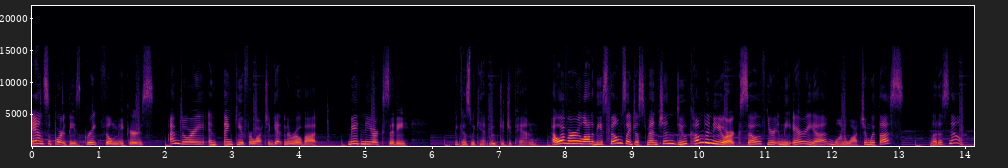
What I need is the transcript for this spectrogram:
and support these great filmmakers. I'm Dorrie, and thank you for watching Get in the Robot made in New York City, because we can't move to Japan. However, a lot of these films I just mentioned do come to New York, so if you're in the area and want to watch them with us, let us know.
